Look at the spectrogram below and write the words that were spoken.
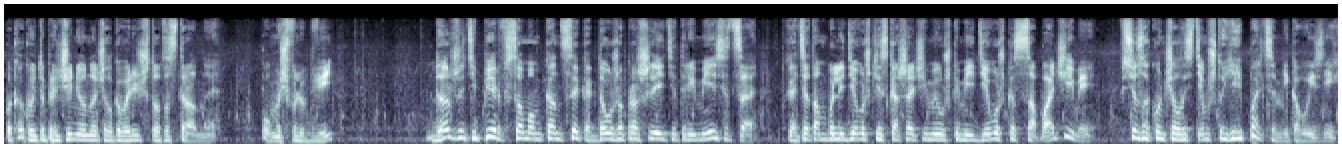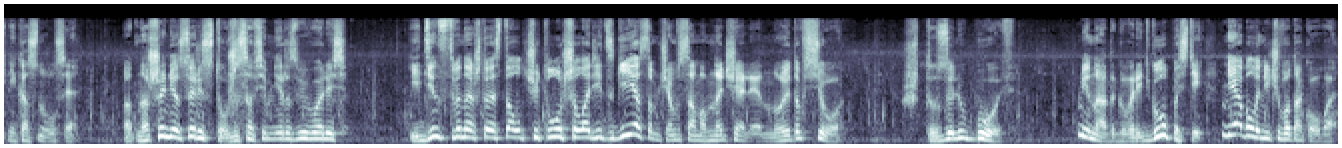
По какой-то причине он начал говорить что-то странное. «Помощь в любви?» Даже теперь, в самом конце, когда уже прошли эти три месяца, хотя там были девушки с кошачьими ушками и девушка с собачьими, все закончилось тем, что я и пальцем никого из них не коснулся. Отношения с Эрис тоже совсем не развивались. Единственное, что я стал чуть лучше ладить с Гиесом, чем в самом начале, но это все. Что за любовь? Не надо говорить глупостей, не было ничего такого.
